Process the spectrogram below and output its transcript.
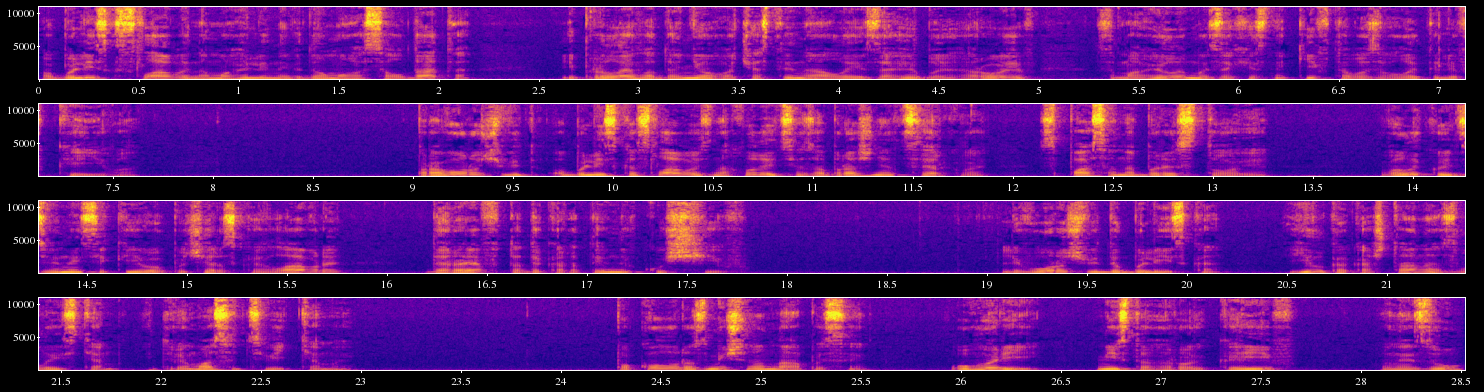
Обеліск слави на могилі невідомого солдата і прилегла до нього частина алеї загиблих героїв з могилами захисників та визволителів Києва. Праворуч від обеліска слави знаходиться зображення церкви Спаса на Берестові, великої дзвіниці Києво-Печерської лаври, дерев та декоративних кущів. Ліворуч від обеліска гілка каштана з листям і трьома соцвіттями. По колу розміщено написи Угорі місто Герой Київ, внизу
